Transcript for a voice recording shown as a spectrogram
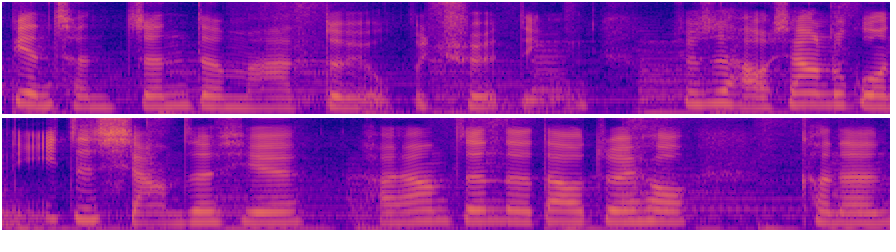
变成真的吗？对，我不确定。就是好像如果你一直想这些，好像真的到最后可能。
